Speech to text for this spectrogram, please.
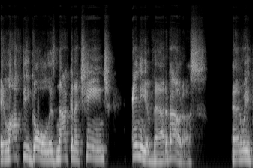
A lofty goal is not going to change any of that about us. And we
